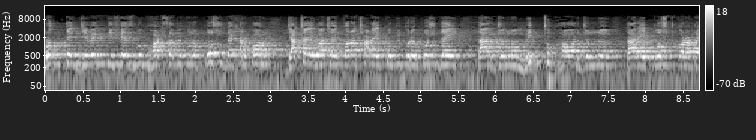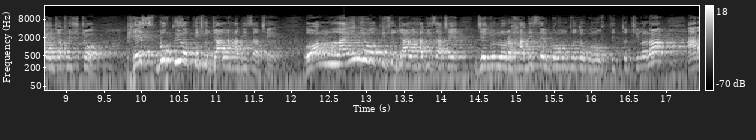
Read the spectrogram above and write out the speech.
প্রত্যেক যে ব্যক্তি ফেসবুক, হোয়াটসঅ্যাপে কোনো পোস্ট দেখার পর যাচাই বাছাই করা ছাড়াই কপি করে পোস্ট দেয়, তার জন্য মিথ্যুক হওয়ার জন্য তার এই পোস্ট করাটাই যথেষ্ট। ফেসবুকেও কিছু জাল হাদিস আছে, অনলাইনেও কিছু জাল হাদিস আছে, যেগুলোর হাদিসের গ্রন্থ তো কোনো অস্তিত্ব ছিল না, আর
